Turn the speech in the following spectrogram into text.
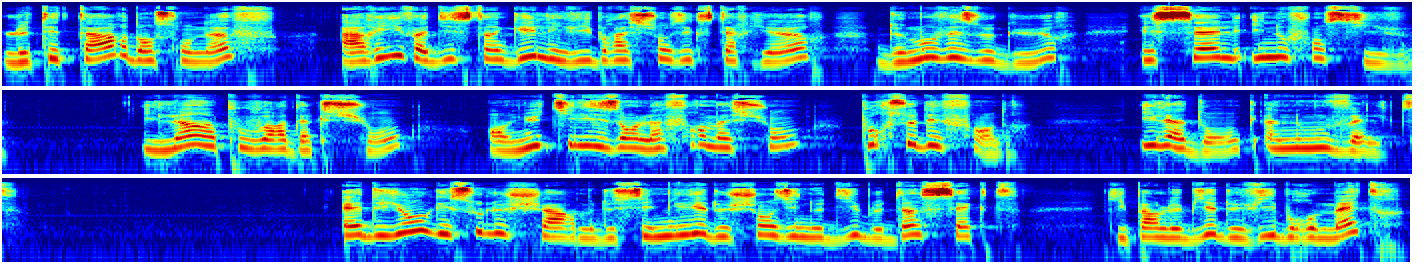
Le tétard, dans son œuf, arrive à distinguer les vibrations extérieures de mauvais augure et celles inoffensives. Il a un pouvoir d'action en utilisant l'information pour se défendre. Il a donc un Umwelt. Ed Young est sous le charme de ces milliers de chants inaudibles d'insectes qui, par le biais de vibromètres,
